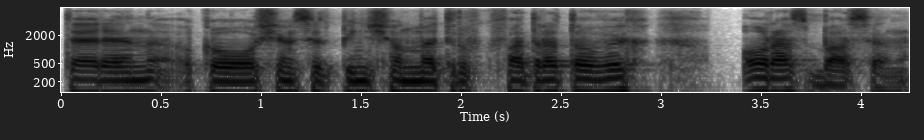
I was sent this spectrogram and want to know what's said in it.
teren około 850 metrów kwadratowych oraz basen.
